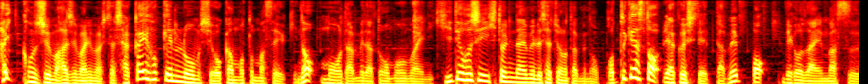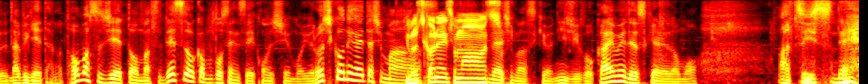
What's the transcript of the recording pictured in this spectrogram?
はい、今週も始まりました。社会保険労務士岡本正幸のもうダメだと思う前に聞いてほしい人に悩める社長のためのポッドキャスト、略してダメっぽでございます。ナビゲーターのトーマス J. トーマスです。岡本先生、今週もよろしくお願いいたします。よろしくお願いします。お願いします。今日25回目ですけれども、暑いっすね。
